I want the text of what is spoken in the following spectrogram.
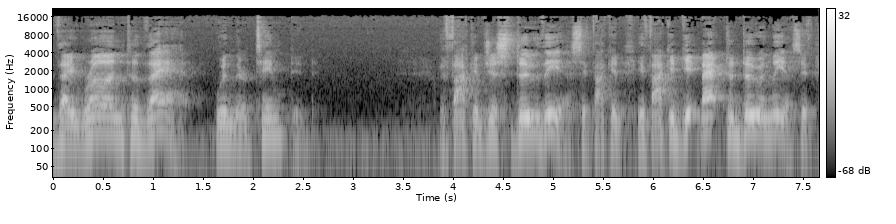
They run to that when they're tempted. If I could just do this, if I could, if I could get back to doing this, if,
